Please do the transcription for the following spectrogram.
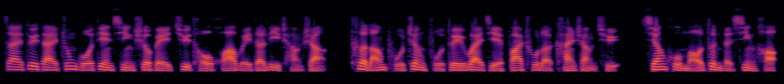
在对待中国电信设备巨头华为的立场上，特朗普政府对外界发出了看上去相互矛盾的信号。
